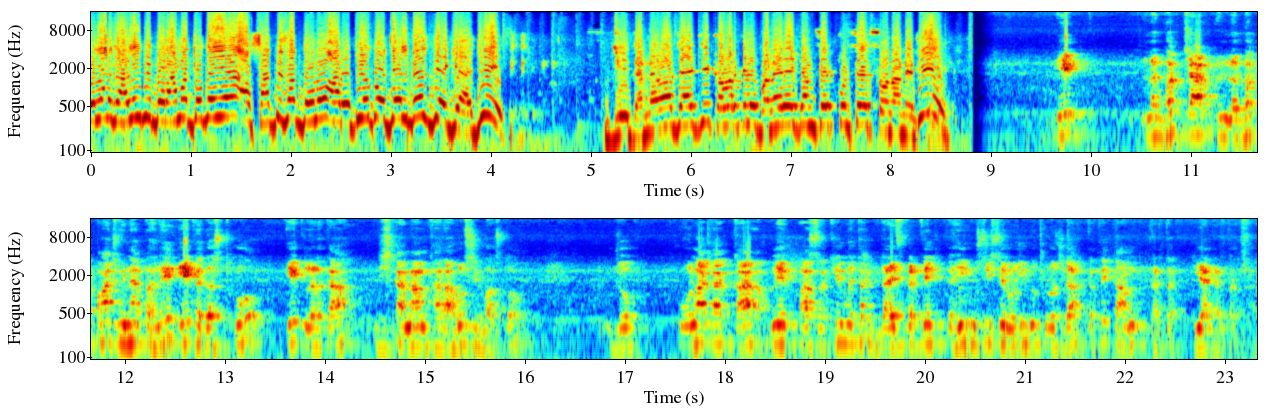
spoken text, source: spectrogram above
ओला गाड़ी भी बरामद हो गई है और साथ ही साथ दोनों आरोपियों को जेल भेज दिया गया है। जी। जी धन्यवाद जाहिद जी। खबर के लिए बने रहे जमशेदपुर से सोना ने जी। एक लगभग चार लगभग पाँच महीना पहले एक अगस्त को एक लड़का जिसका नाम था राहुल श्रीवास्तव जो ओला का कार अपने पास रखे हुए था ड्राइव करते कहीं उसी से रोजी रोज़गार करके काम करता किया करता था।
